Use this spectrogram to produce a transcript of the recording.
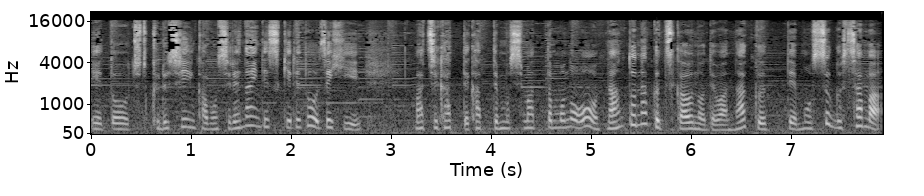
えーと、ちょっと苦しいかもしれないんですけれどぜひ間違って買ってもしまったものをなんとなく使うのではなくってもうすぐさま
